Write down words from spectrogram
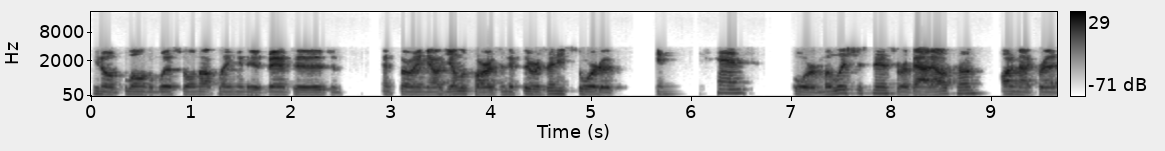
you know, blowing the whistle, not playing any advantage, and and throwing out yellow cards. And if there was any sort of intent or maliciousness or a bad outcome, automatic red.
